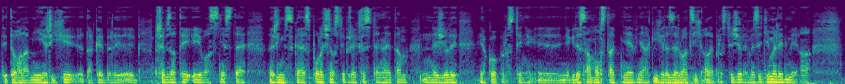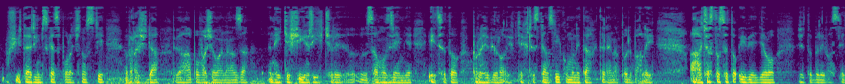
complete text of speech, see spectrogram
tyto hlavní hříchy také byly převzaty i vlastně z té římské společnosti, protože křesťané tam nežili jako prostě někde samostatně v nějakých rezervacích, ale prostě žili mezi těmi lidmi a už i té římské společnosti vražda byla považovaná za nejtěžší hřích, čili samozřejmě i se to projevilo i v těch křesťanských komunitách, které na to dbali. A často se to i vědělo, že to byly vlastně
